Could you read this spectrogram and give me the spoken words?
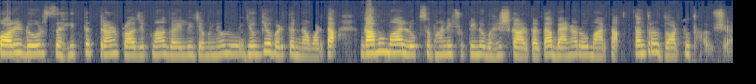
કોરિડોર સહિત ત્રણ પ્રોજેક્ટમાં ગયેલી જમીનોનું યોગ્ય વળતર ન મળતા ગામોમાં લોકસભાની ચૂંટણીનો બહિષ્કાર કરતા બેનરો મારતા તંત્ર દોડતું થયું છે.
